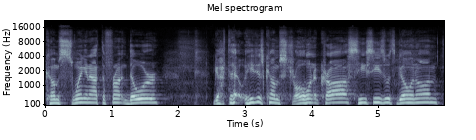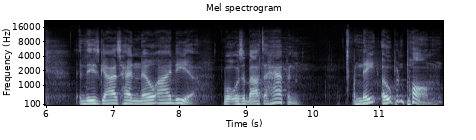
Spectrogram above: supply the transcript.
comes swinging out the front door. Got that? He just comes strolling across. He sees what's going on, these guys had no idea what was about to happen. Nate open palm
